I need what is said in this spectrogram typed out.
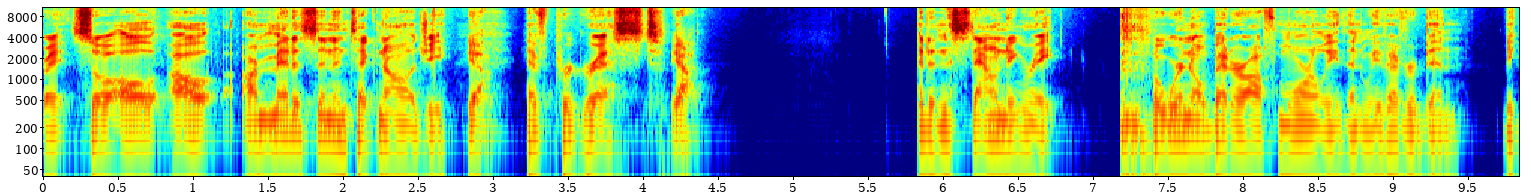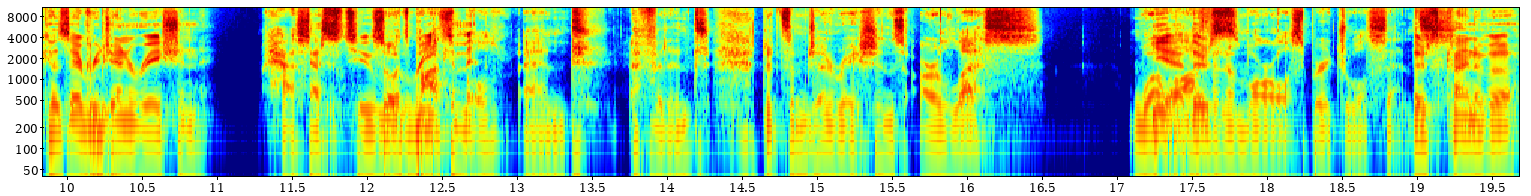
Right. So all all our medicine and technology Yeah. have progressed Yeah. at an astounding rate, but we're no better off morally than we've ever been because every generation Has, Has to. to So it's recommit. possible and evident that some generations are less well Yeah, off in a moral, spiritual sense. there's kind of a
